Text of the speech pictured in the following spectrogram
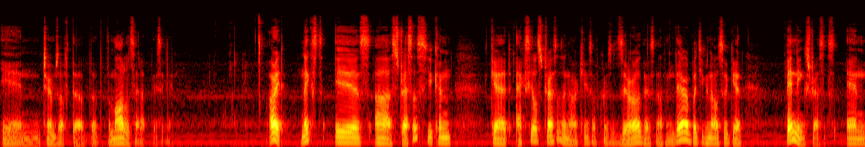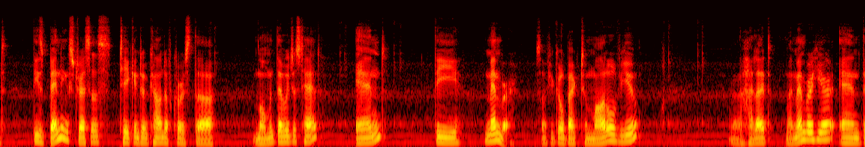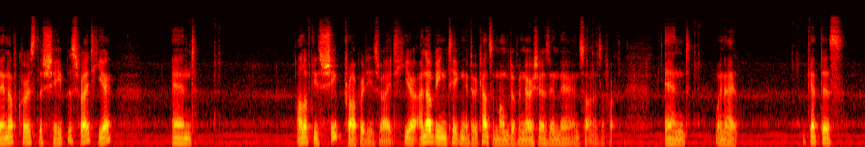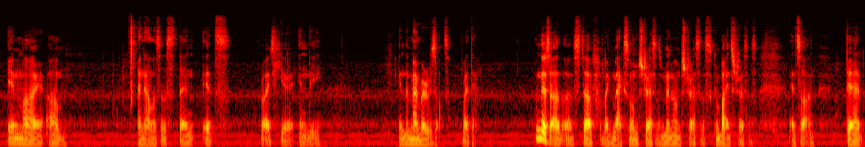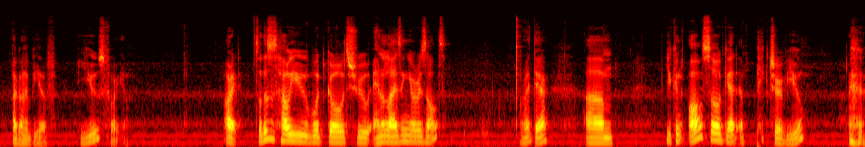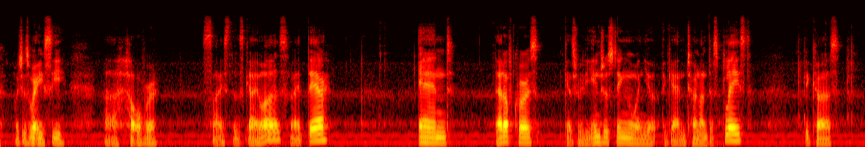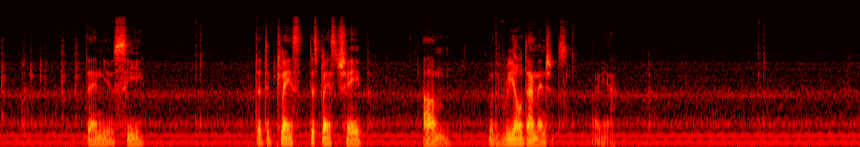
in terms of the, the, the, model setup basically. Alright, next is uh, stresses. You can get axial stresses, in our case of course it's zero, there's nothing there, but you can also get bending stresses. And these bending stresses take into account of course the moment that we just had and the member. So if you go back to model view, I'm going to highlight my member here. And then of course the shape is right here. And all of these shape properties right here are now being taken into account. So moment of inertia is in there and so on and so forth. And when I get this in my um, analysis, then it's right here in the in the member results, right there. And there's other stuff like maximum stresses, minimum stresses, combined stresses, and so on that are going to be of use for you. All right, so this is how you would go through analyzing your results right there. Um, you can also get a picture view which is where you see uh, how oversized this guy was, right there. And that, of course, gets really interesting when you, again, turn on displaced, because then you see the displaced, displaced shape um, with real dimensions right here.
